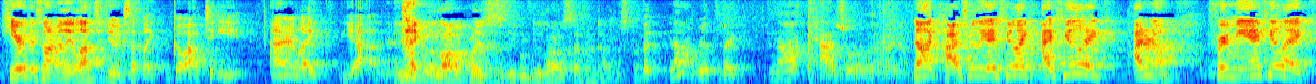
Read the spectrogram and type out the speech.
here, there's not really a lot to do except like go out to eat and like yeah, You can do a lot of places. You can do a lot of stuff in Dallas, though. But not really, like not casual though. I don't. not casually. I feel like I feel like I don't know. For me, I feel like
